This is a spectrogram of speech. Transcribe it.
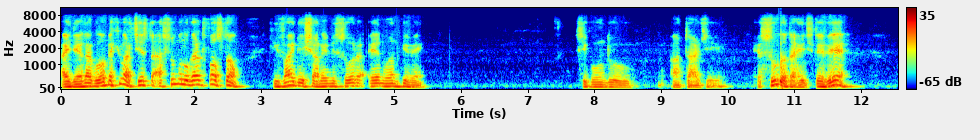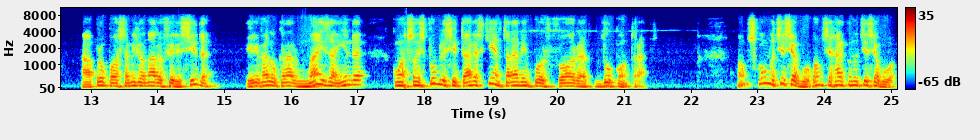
A ideia da Globo é que o artista assuma o lugar do Faustão, que vai deixar a emissora é no ano que vem segundo a tarde é sua, da Rede TV, a proposta milionária oferecida, ele vai lucrar mais ainda com ações publicitárias que entrarem por fora do contrato. Vamos com notícia boa, vamos encerrar com notícia boa.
